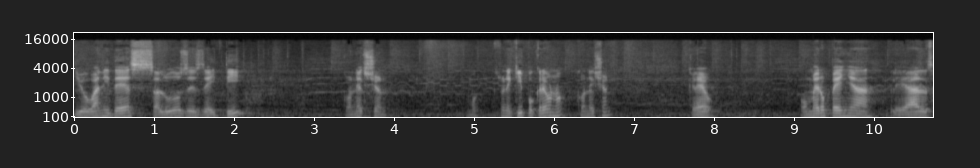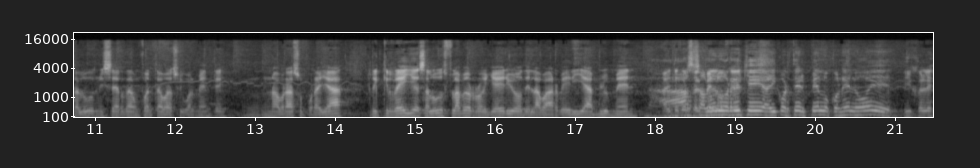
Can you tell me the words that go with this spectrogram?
Giovanni Des, saludos desde Haití. Connection. Es un equipo, creo, ¿no? Connection. Creo. Homero Peña, leal, saludos mi cerda, un fuerte abrazo igualmente, un, abrazo por allá. Ricky Reyes, saludos Flavio Rogerio de la barbería Blue Man. Ahí te Ah, el saludo, pelo. Ricky, ahí corté el pelo con él hoy. Híjole,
